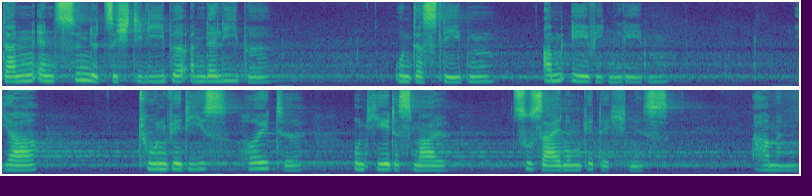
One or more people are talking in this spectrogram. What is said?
dann entzündet sich die Liebe an der Liebe und das Leben am ewigen Leben. Ja, tun wir dies heute und jedes Mal zu seinem Gedächtnis. Amen.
